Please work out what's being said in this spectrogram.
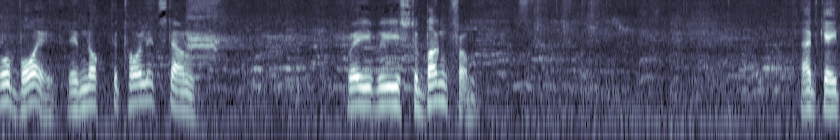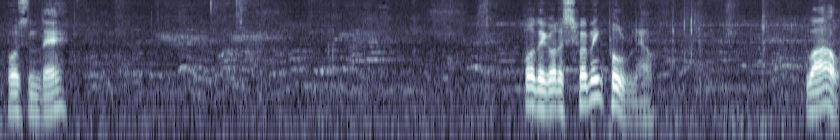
Oh boy, they've knocked the toilets down where we used to bunk from. That gate wasn't there. Oh, they got a swimming pool now. Wow.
